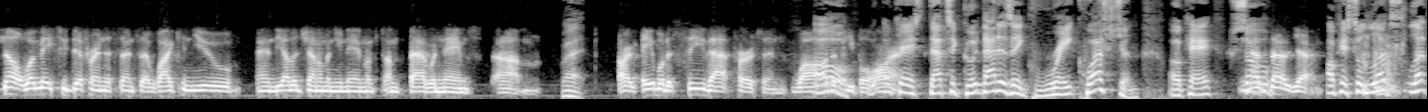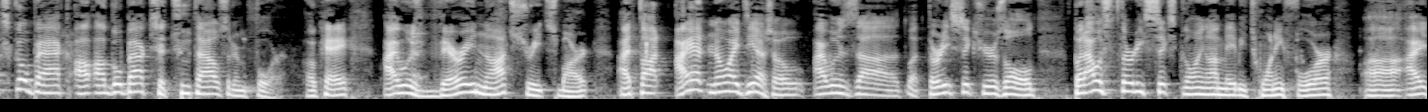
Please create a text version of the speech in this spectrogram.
No what makes you different in the sense that why can you and the other gentleman you named I'm, I'm bad with names um, Right. are able to see that person while other people aren't. Oh, Okay, that's a good. That is a great question. Okay, so that- yeah. Okay, so let's let's go back. I'll, I'll go back to 2004. Okay, I was very not street smart. I thought I had no idea. So I was uh, what 36 years old, but I was 36 going on maybe 24. Uh, I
